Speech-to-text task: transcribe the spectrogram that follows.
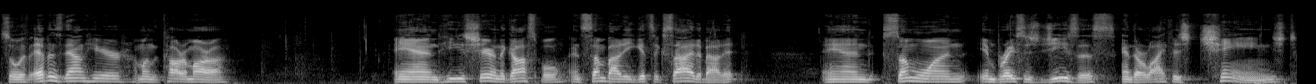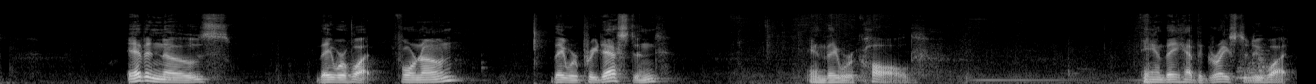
So if Evan's down here among the Tarahumara and he's sharing the gospel and somebody gets excited about it and someone embraces Jesus and their life is changed, Evan knows they were what? Foreknown, they were predestined, and they were called. And they had the grace to do what?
